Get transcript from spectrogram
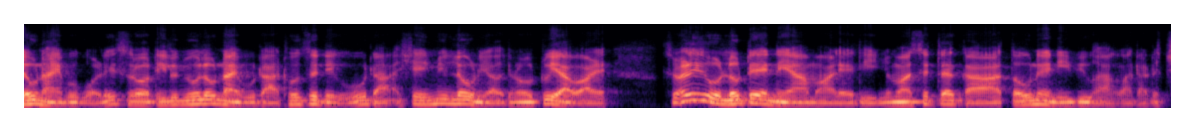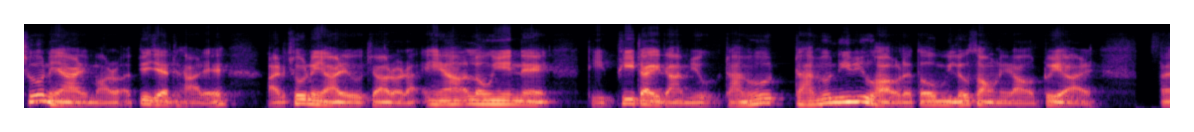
လုံနိုင်ဖို့ပေါ့လေဆိုတော့ဒီလိုမျိုးလုံနိုင်ဖို့ဒါထိုးစစ်တွေကိုဒါအချိန်မြင့်လုံနေအောင်ကျွန်တော်တို့တွေ့ရပါတယ်ဆိုတော့ဒီလိုလုတ်တဲ့နေရာမှာလေဒီမြန်မာစစ်တပ်ကသုံးတဲ့နီးဗျူဟာကဒါတချို့နေရာတွေမှာတော့အပြည့်ကျက်ထားတယ်အဲတချို့နေရာတွေကိုကြာတော့ဒါအင်အားအလုံးရင်းနဲ့ဒီဖိတိုက်တာမျိုးဒါမျိုးဒါမျိုးနီးဗျူဟာကိုလည်းသုံးပြီးလှုပ်ဆောင်နေတာကိုတွေ့ရတယ်အဲ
